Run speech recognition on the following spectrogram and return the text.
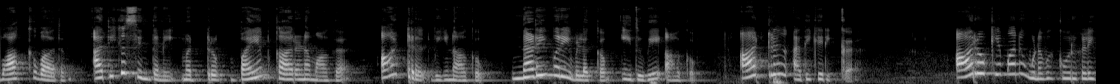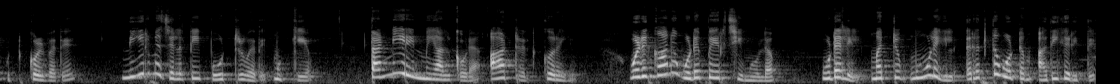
வாக்குவாதம் அதிக சிந்தனை மற்றும் பயம் காரணமாக ஆற்றல் வீணாகும். நடைமுறை விளக்கம் இதுவே ஆகும். ஆற்றல் அதிகரிக்க. ஆரோக்கியமான உணவுக்கூறுகளை உட்கொள்வது நீர்ம ஜலத்தை போற்றுவது முக்கியம். தண்ணீரின்மையால் கூட ஆற்றல் குறையும். ஒழுங்கான உடற்பயிற்சி மூலம் உடலில் மற்றும் மூளையில் இரத்த ஓட்டம் அதிகரித்து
